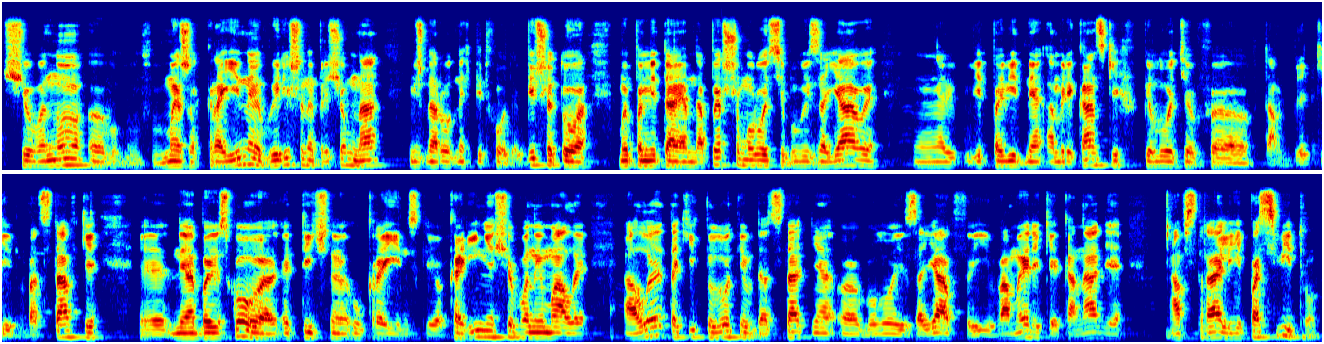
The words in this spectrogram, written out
що воно е, в межах країни вирішено, причому на міжнародних підходах. Більше того, ми пам'ятаємо на першому році були заяви. М, Відповідні американських пілотів, е, там які відставки, Е, не обов'язково етичне українське коріння, щоб вони мали. Але таких пілотів достатньо е, було і заяв і в Америці, Канаді, Австралії по світу.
